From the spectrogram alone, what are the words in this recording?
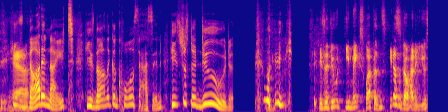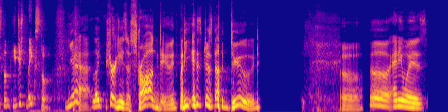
Yeah. He's not a knight. He's not like a cool assassin. He's just a dude. like. He's a dude, he makes weapons. He doesn't know how to use them. He just makes them. Yeah, like sure he's a strong dude, but he is just a dude. Uh, Uh, anyways,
